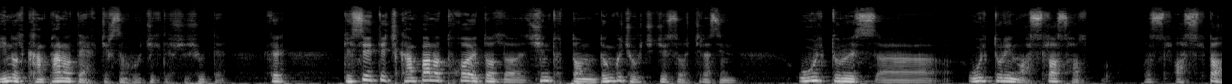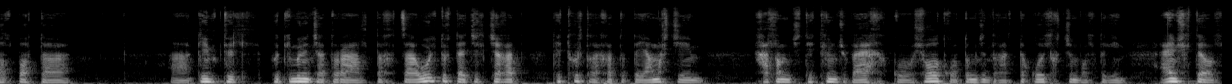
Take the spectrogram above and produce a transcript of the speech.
Энэ бол компаниудын авчирсан хөгжил дэвшин шүү дээ. Тэгэхээр гисэдэж компаниуд тухайн үед бол шин тутам дөнгөж хөгжиж исэн учраас энэ үйлдвэрээс үйлдвэрийн ослоос ослолтой холбоотой гимтэл хөдөлмөрийн чадвараа алдах. За үйлдвэрт ажиллаж хагаад тэтгэврт гарахад одоо ямар ч юм халамж тэтгэмж байхгүй шууд гудамжинд гардаг гуйлгчин болдог юм аимшигтай бол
